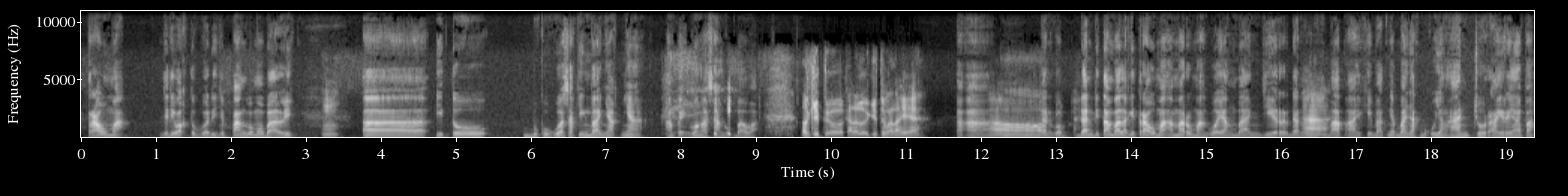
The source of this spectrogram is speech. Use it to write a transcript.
trauma. Jadi waktu gua di Jepang, gue mau balik, Hmm. eh itu buku gua saking banyaknya sampai gua nggak sanggup bawa. Oh gitu. Kalau lu gitu malah ya. Ah-ah. Oh. Dan gua dan ditambah lagi trauma sama rumah gua yang banjir dan Ah. lembab, akibatnya banyak buku yang hancur. Akhirnya apa?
